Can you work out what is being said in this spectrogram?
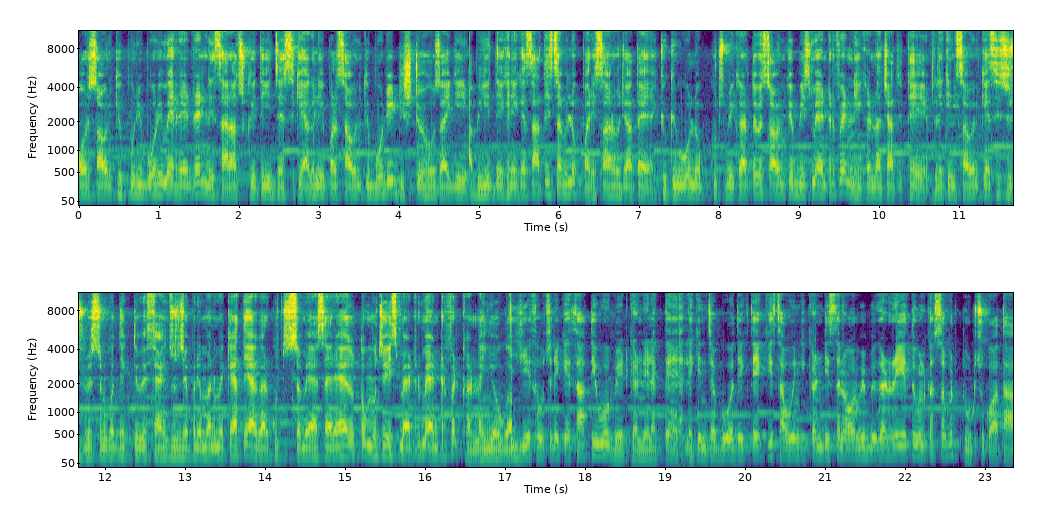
और साउन की पूरी बॉडी में रेड रेड निशान आ चुकी थी, जैसे की अगली पर साउन की बॉडी डिस्ट्रॉय हो जाएगी। अब ये देखने के साथ ही सभी लोग परेशान हो जाते हैं, क्योंकि वो लोग कुछ भी करते हुए साउन के बीच में एंटरफेयर नहीं करना चाहते थे। लेकिन साउन की ऐसी सिचुएशन को देखते हुए फैंक अपने मन में कहते हैं, अगर कुछ समय ऐसा रहे तो मुझे इस मैटर में एंटरफेयर करना ही होगा। ये सोचने के साथ ही वो वेट करने लगते हैं, लेकिन जब वो देखते हैं कि साउन की कंडीशन और भी बिगड़ रही है तो उनका सब्र टूट चुका था।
